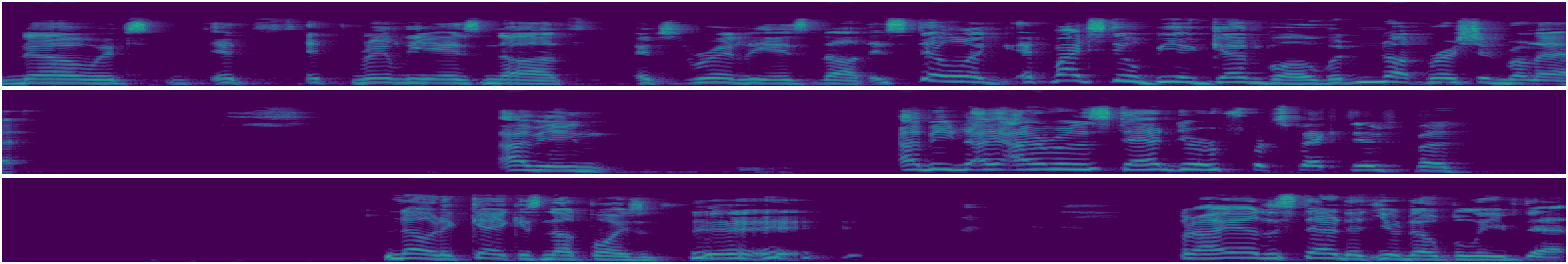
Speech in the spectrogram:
No, it's it's it really is not. It really is not. It's still a, it might still be a gamble, but not Russian roulette. I mean, I mean, I, I understand your perspective, but no, the cake is not poisoned. But I understand that you don't believe that.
